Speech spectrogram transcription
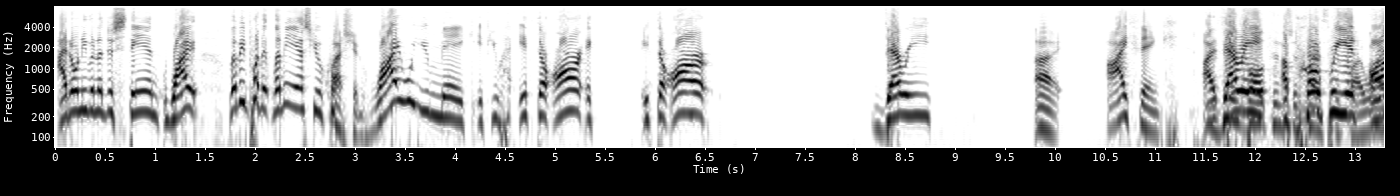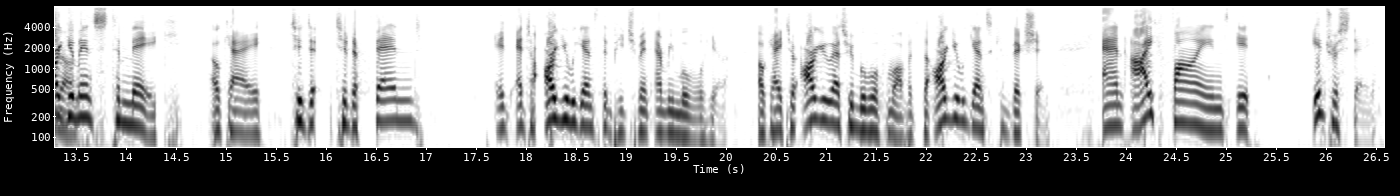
I don't even understand why. Let me put it. Let me ask you a question. Why will you make if you if there are if there are very, uh, I think I very should appropriate. Not? arguments to make. Okay, to de- to defend and, and to argue against impeachment and removal here. Okay, to argue against removal from office, to argue against conviction, and I find it interesting.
